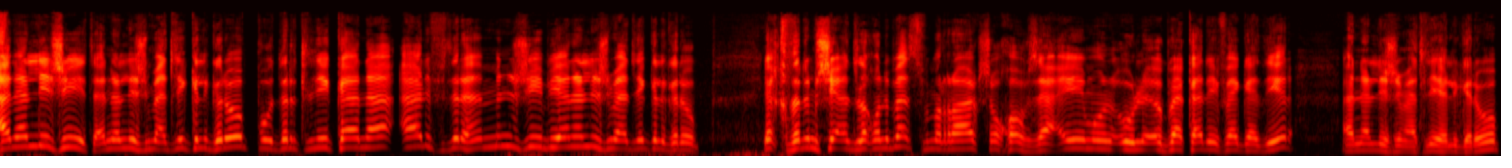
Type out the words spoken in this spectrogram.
أنا اللي جيت أنا اللي جمعت لك ال groupe ودرت لك أنا 1000 درهم من جيبي أنا اللي جمعت لك ال groupe. يقدر نمشي عند الغنباس في مراكش وخوف زعيم وبكري فقادير أنا اللي جمعت ليه ال groupe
